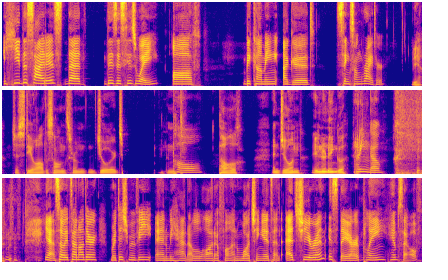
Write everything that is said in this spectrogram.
he decides that this is his way of becoming a good sing songwriter. Yeah, just steal all the songs from George, and Paul, Paul, and John in Ringo. Ringo. yeah, so it's another British movie, and we had a lot of fun watching it. And Ed Sheeran is there playing himself.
